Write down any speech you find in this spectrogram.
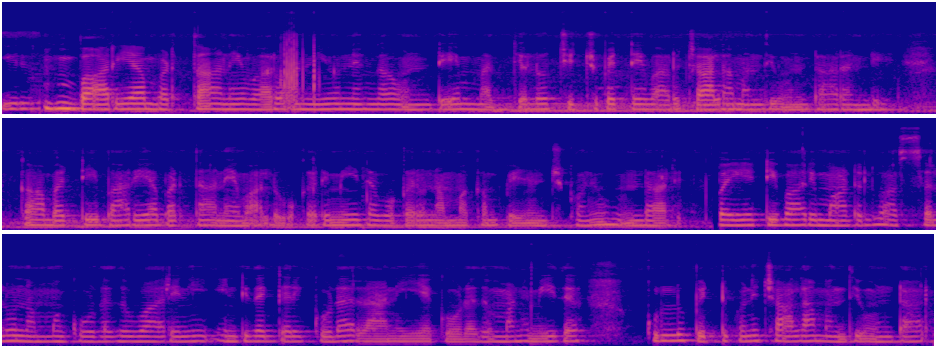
ఇరు భార్య భర్త అనేవారు అన్యోన్యంగా ఉంటే మధ్యలో చిచ్చు పెట్టేవారు చాలామంది ఉంటారండి. కాబట్టి భార్య భర్త అనేవాళ్ళు ఒకరి మీద ఒకరు నమ్మకం పెంచుకొని ఉండాలి. బయటి వారి మాటలు అస్సలు నమ్మకూడదు. వారిని ఇంటి దగ్గరికి కూడా రానియకూడదు మన మీద కుళ్ళు పెట్టుకొని చాలామంది ఉంటారు.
